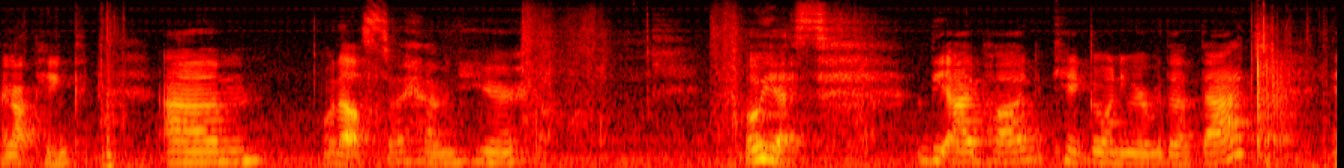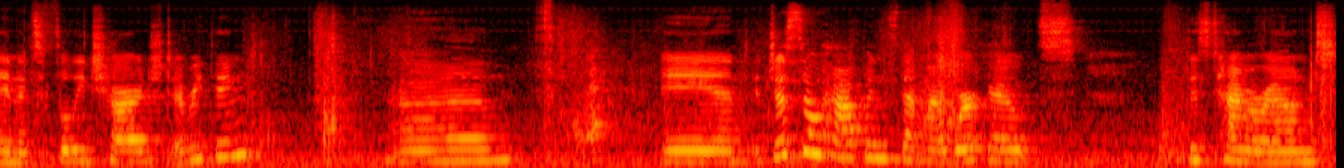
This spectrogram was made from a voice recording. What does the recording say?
I got pink. Um, what else do I have in here? Oh yes, the iPod, can't go anywhere without that and it's fully charged everything. Um, and it just so happens that my workouts this time around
